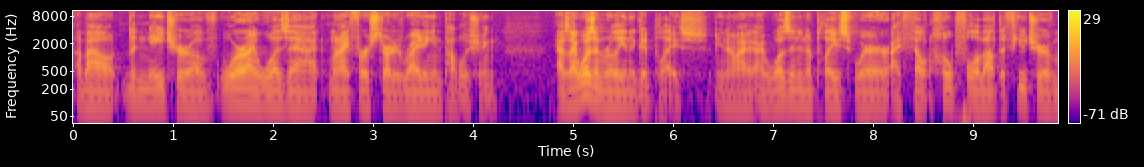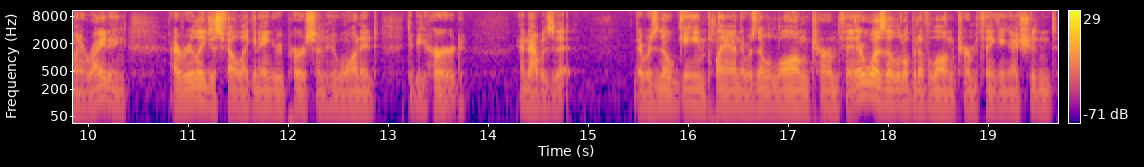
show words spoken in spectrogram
about the nature of where I was at when I first started writing and publishing, as I wasn't really in a good place. You know, I, I, wasn't in a place where I felt hopeful about the future of my writing. I really just felt like an angry person who wanted to be heard, and that was it. There was no game plan. There was no long term thing. There was a little bit of long term thinking. I shouldn't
